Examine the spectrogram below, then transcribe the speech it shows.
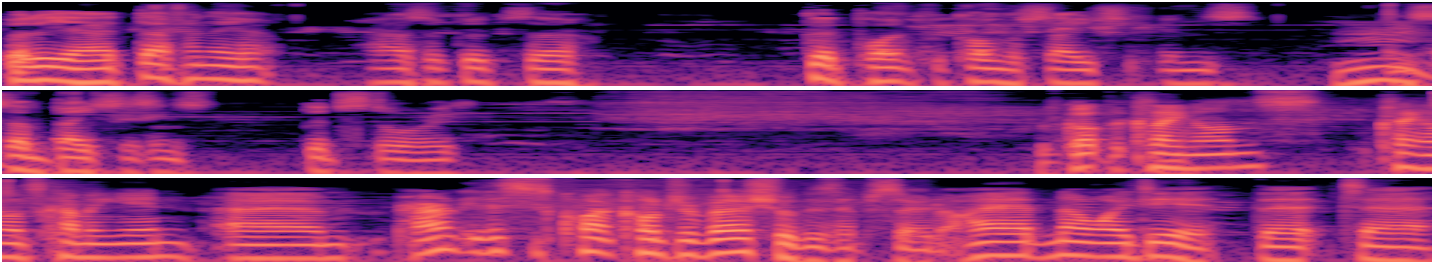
but yeah, definitely has a good uh, good point for conversations Mm. and some basis and good story. We've got the Klingons. Klingons coming in. Um, apparently, this is quite controversial. This episode. I had no idea that uh,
